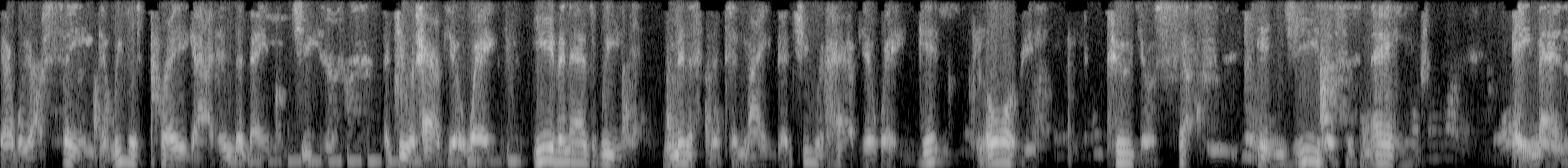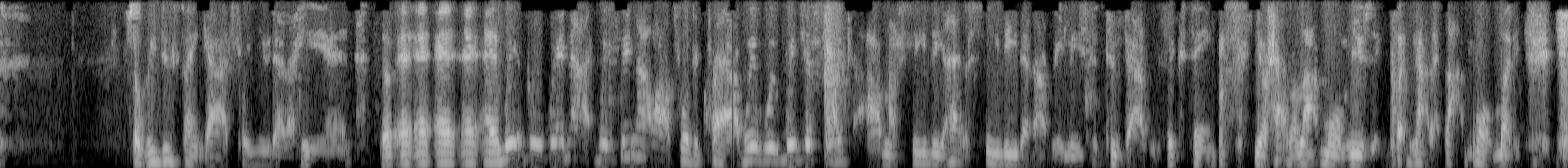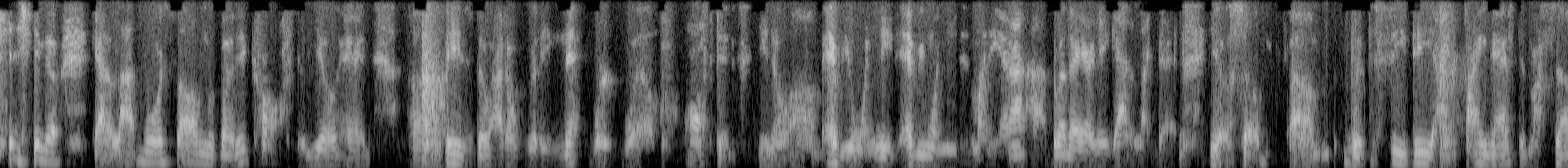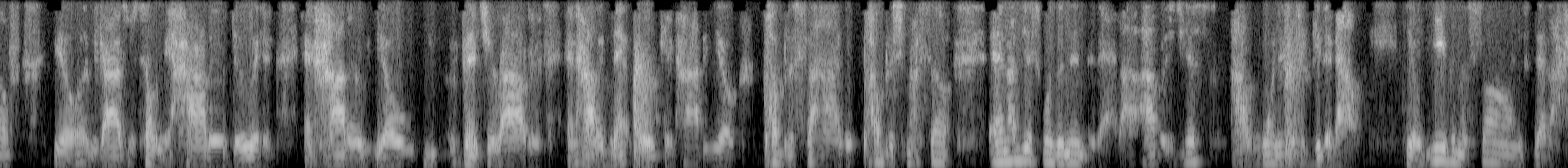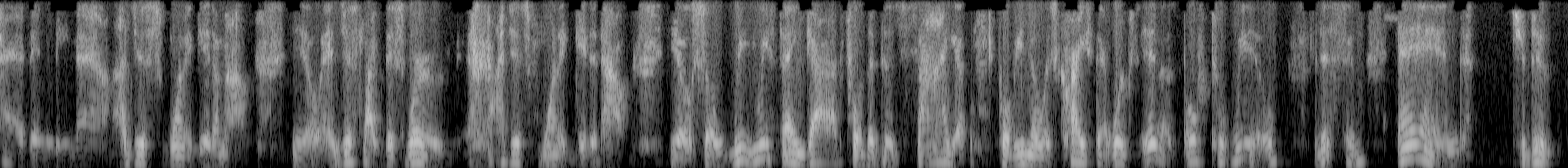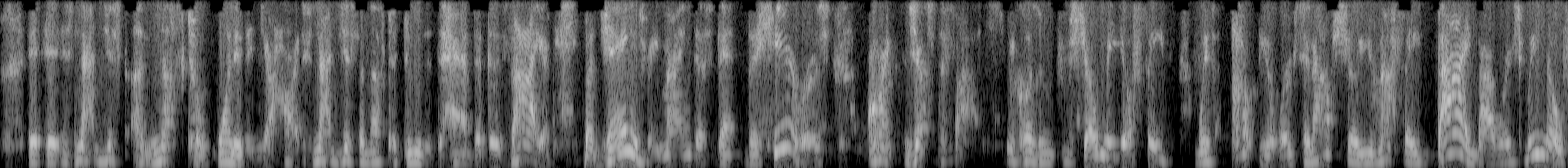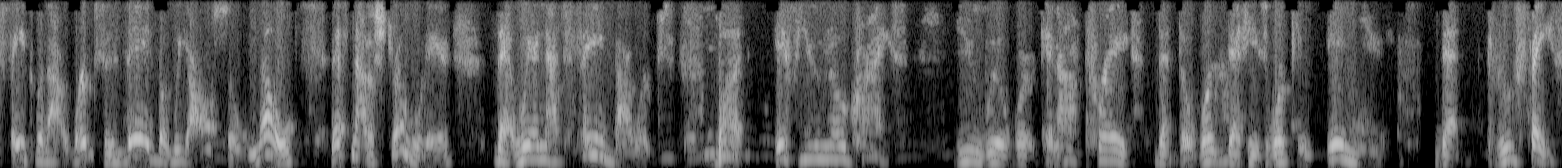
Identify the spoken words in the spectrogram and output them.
that we are saved. And we just pray, God, in the name of Jesus, that you would have your way. Even as we minister tonight, that you would have your way. Get glory to yourself. In Jesus' name, amen. So we do thank God for you that are here, and and, and, and we, we're not we, we're not out for the crowd. We, we we're just like uh, my CD. I had a CD that I released in 2016. You know, had a lot more music, but not a lot more money. you know, got a lot more songs, but it cost. You know, and uh, being as though I don't really network well often, you know, um, everyone need everyone needed money, and I, I brother Aaron they got it like that. You know, so um, with the CD, I financed it myself, you know, and guys was telling me how to do it and, and how to, you know, venture out and, and how to network and how to, you know, publicize and publish myself. And I just wasn't into that. I, I was just, I wanted to get it out. You know, even the songs that I have in me now, I just want to get them out. You know, and just like this word, I just want to get it out. You know, so we, we thank God for the desire, for we know it's Christ that works in us, both to will, listen, and to do. It, it's not just enough to want it in your heart. It's not just enough to do to have the desire. But James reminds us that the hearers aren't justified because show me your faith without your works, and I'll show you my faith by my works. We know faith without works is dead, but we also know that's not a struggle there, that we're not saved by works. But if you know Christ, you will work. And I pray that the work that he's working in you, that through faith,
